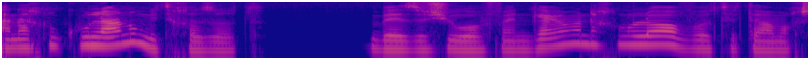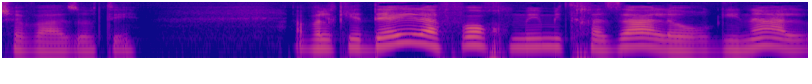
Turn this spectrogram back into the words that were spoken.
שאנחנו כולנו מתחזות באיזשהו אופן, גם אם אנחנו לא אוהבות את המחשבה הזאת. אבל כדי להפוך ממתחזה לאורגינל,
